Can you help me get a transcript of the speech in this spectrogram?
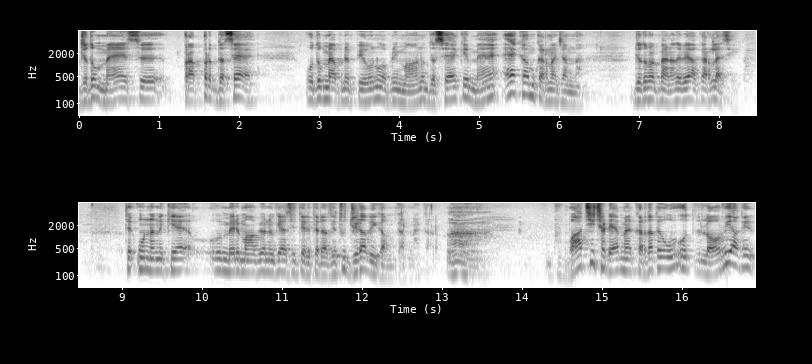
ਜਦੋਂ ਮੈਂ ਇਸ ਪ੍ਰੋਪਰ ਦੱਸਿਆ ਉਦੋਂ ਮੈਂ ਆਪਣੇ ਪਿਓ ਨੂੰ ਆਪਣੀ ਮਾਂ ਨੂੰ ਦੱਸਿਆ ਕਿ ਮੈਂ ਇਹ ਕੰਮ ਕਰਨਾ ਚਾਹੁੰਦਾ। ਜਦੋਂ ਮੈਂ ਭੈਣਾਂ ਦੇ ਵਿਆਹ ਕਰ ਲਿਆ ਸੀ ਤੇ ਉਹਨਾਂ ਨੇ ਕਿਹਾ ਉਹ ਮੇਰੇ ਮਾਪਿਓ ਨੇ ਕਿਹਾ ਸੀ ਤੇਰੇ ਤੇ ਰਾਜ਼ੀ ਤੂੰ ਜਿਹੜਾ ਵੀ ਕੰਮ ਕਰਨਾ ਕਰ। ਹਾਂ। ਬਾਅਦ 'ਚ ਹੀ ਛੱਡਿਆ ਮੈਂ ਕਰਦਾ ਤੇ ਉਹ ਲਾਹੌਰ ਵੀ ਆ ਕੇ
